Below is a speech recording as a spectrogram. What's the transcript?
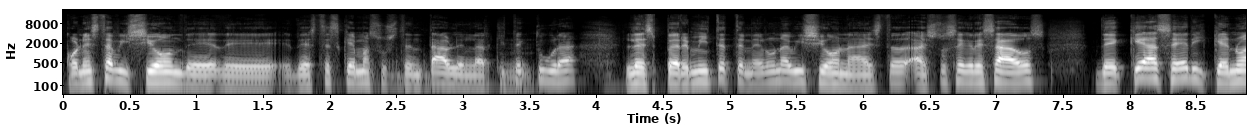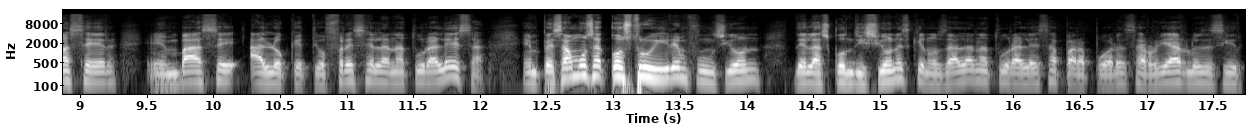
con esta visión de, de, de, este esquema sustentable en la arquitectura, mm. les permite tener una visión a, esta, a estos egresados de qué hacer y qué no hacer en base a lo que te ofrece la naturaleza. Empezamos a construir en función de las condiciones que nos da la naturaleza para poder desarrollarlo, es decir,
